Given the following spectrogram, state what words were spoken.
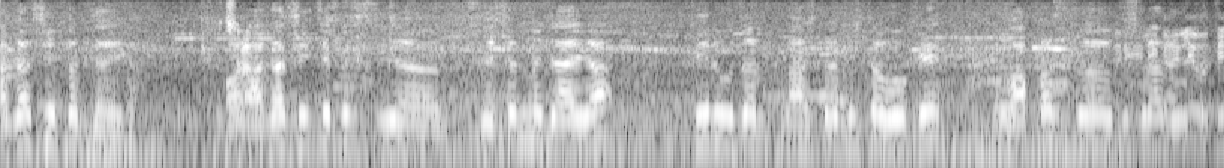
आगासी तक जाएगा। और अच्छा। आगासी से फिर स्टेशन में जाएगा फिर उधर नाश्ता बिस्ता होके वापस दुसरा रॅली होती।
